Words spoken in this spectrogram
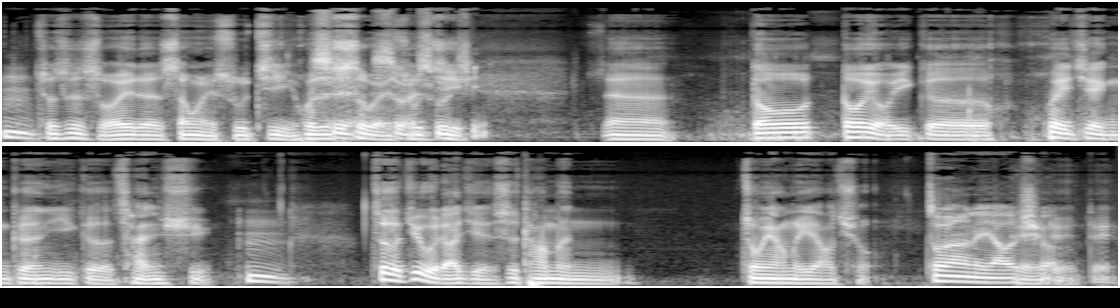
嗯，就是所谓的省委书记或者市委书记，呃，都都有一个会见跟一个参叙。嗯，这个据我了解是他们中央的要求。中央的要求，对对对，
